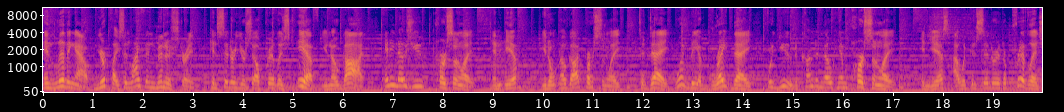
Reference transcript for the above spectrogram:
In living out your place in life and ministry, consider yourself privileged if you know God and He knows you personally. And if you don't know God personally, today would be a great day for you to come to know Him personally. And yes, I would consider it a privilege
